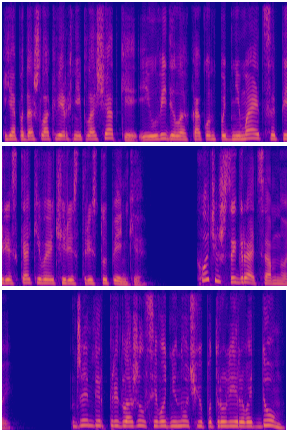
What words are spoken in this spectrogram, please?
Я подошла к верхней площадке и увидела, как он поднимается, перескакивая через три ступеньки. «Хочешь сыграть со мной?» Джембер предложил сегодня ночью патрулировать дом,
